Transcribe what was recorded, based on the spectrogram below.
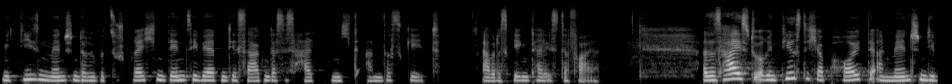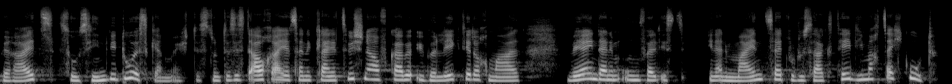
mit diesen Menschen darüber zu sprechen, denn sie werden dir sagen, dass es halt nicht anders geht. Aber das Gegenteil ist der Fall. Also das heißt, du orientierst dich ab heute an Menschen, die bereits so sind, wie du es gern möchtest. Und das ist auch jetzt eine kleine Zwischenaufgabe. Überleg dir doch mal, wer in deinem Umfeld ist in einem Mindset, wo du sagst, hey, die macht's echt gut.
